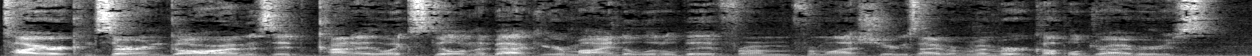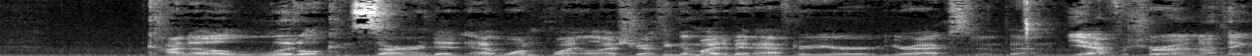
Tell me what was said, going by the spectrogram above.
tire concern gone? Is it kind of like still in the back of your mind a little bit from from last year? Because I remember a couple drivers kind of a little concerned at, at one point last year. I think that might have been after your your accident then. Yeah, for sure. And I think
